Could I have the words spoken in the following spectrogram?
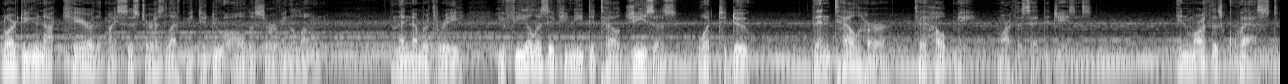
Lord, do you not care that my sister has left me to do all the serving alone? And then number three, you feel as if you need to tell Jesus what to do. Then tell her to help me, Martha said to Jesus. In Martha's quest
